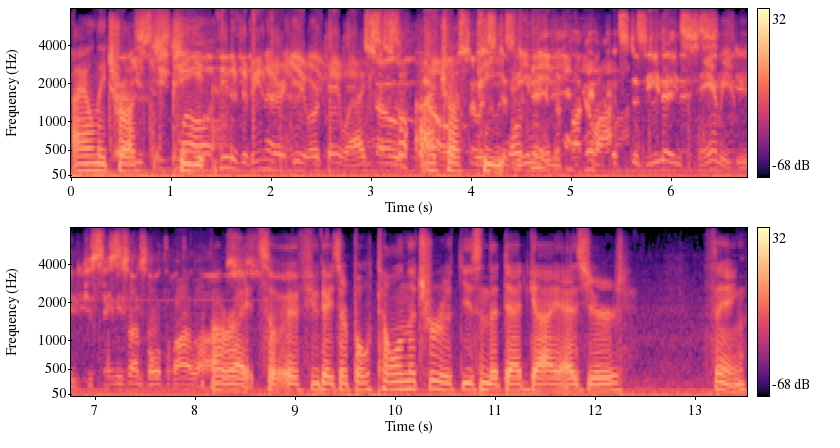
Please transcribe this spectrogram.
I only trust see- Pete. well, it's either Davina or you or K-Wag. So I no, trust so Pete. it's Davina and the fucking. you're. It's Davina and Sammy, dude. Because Sammy's on both of our logs. Alright, so if you guys are both telling the truth using the dead guy as your thing,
